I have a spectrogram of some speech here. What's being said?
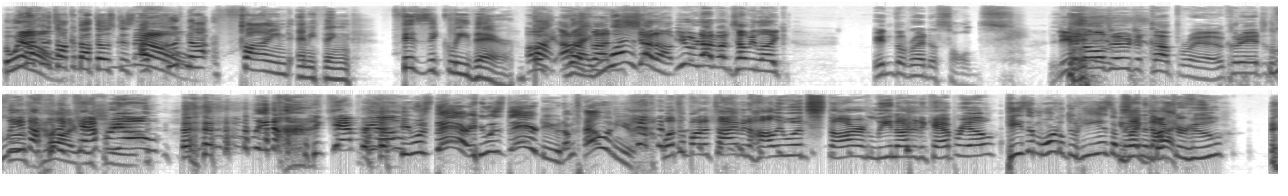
but we're not going to talk about those because I could not find anything physically there. But I what was I was shut up. You were not about to tell me like in the Renaissance. Leonardo DiCaprio created the Leonardo first fly DiCaprio. Leonardo DiCaprio. he was there. He was there, dude. I'm telling you. Once upon a time in Hollywood, star Leonardo DiCaprio. He's immortal, dude. He is a He's man like in Doctor black. Who.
